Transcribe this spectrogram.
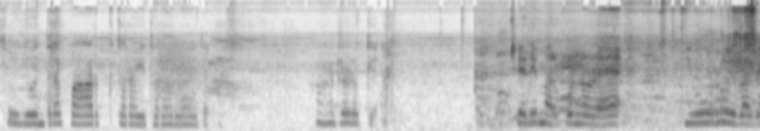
ಸೊ ಇದು ಒಂಥರ ಪಾರ್ಕ್ ಥರ ಈ ಥರ ಎಲ್ಲ ಇದೆ. ಆಟಾಡೋಕ್ಕೆ ಚೆರಿ ಮಲ್ಕೊಂಡವಳೆ ಇವರು ಇವಾಗ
